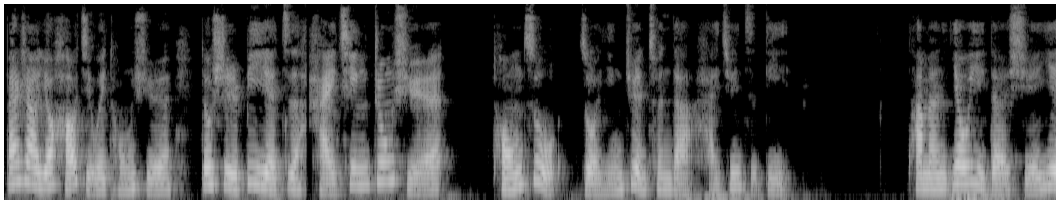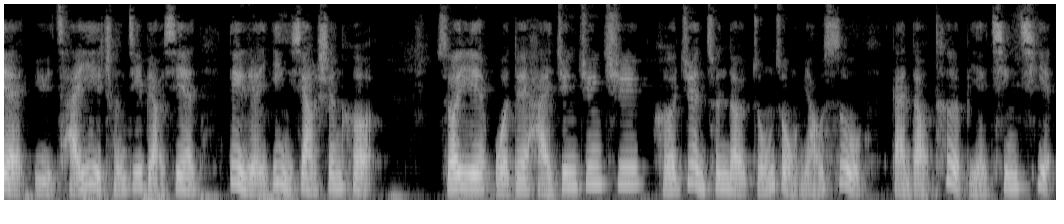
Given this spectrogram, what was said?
班上有好几位同学都是毕业自海清中学，同住左营眷村的海军子弟。他们优异的学业与才艺成绩表现令人印象深刻，所以我对海军军区和眷村的种种描述感到特别亲切。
